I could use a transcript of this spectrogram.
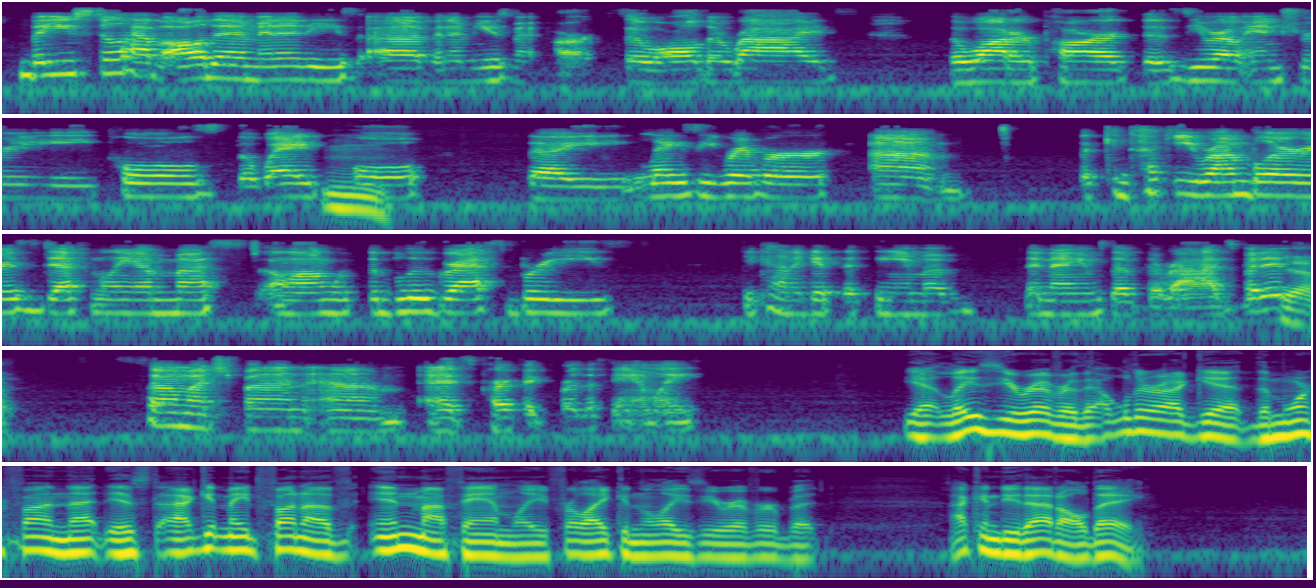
but you still have all the amenities of an amusement park. So all the rides, the water park, the zero entry pools, the wave Mm. pool, the lazy river. Um, the Kentucky Rumbler is definitely a must, along with the Bluegrass Breeze. You kind of get the theme of the names of the rides, but it's Yeah. so much fun, um, and it's perfect for the family. Yeah, Lazy River. The older I get, the more fun that is. I get made fun of in my family for liking the Lazy River, but I can do that all day.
